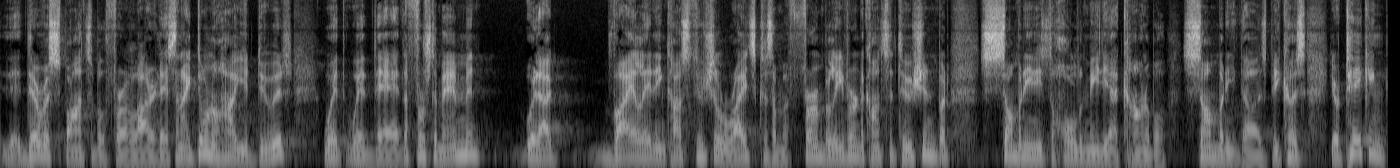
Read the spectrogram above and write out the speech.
they're responsible for a lot of this, and I don't know how you do it with with uh, the First Amendment without violating constitutional rights because I'm a firm believer in the Constitution, but somebody needs to hold the media accountable. Somebody does because you're taking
